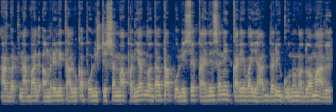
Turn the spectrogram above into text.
આ ઘટના બાદ અમરેલી તાલુકા પોલીસ સ્ટેશનમાં ફરિયાદ નોંધાવતા પોલીસે કાયદેસરની કાર્યવાહી હાથ ધરી ગુનો નોંધવામાં આવ્યો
